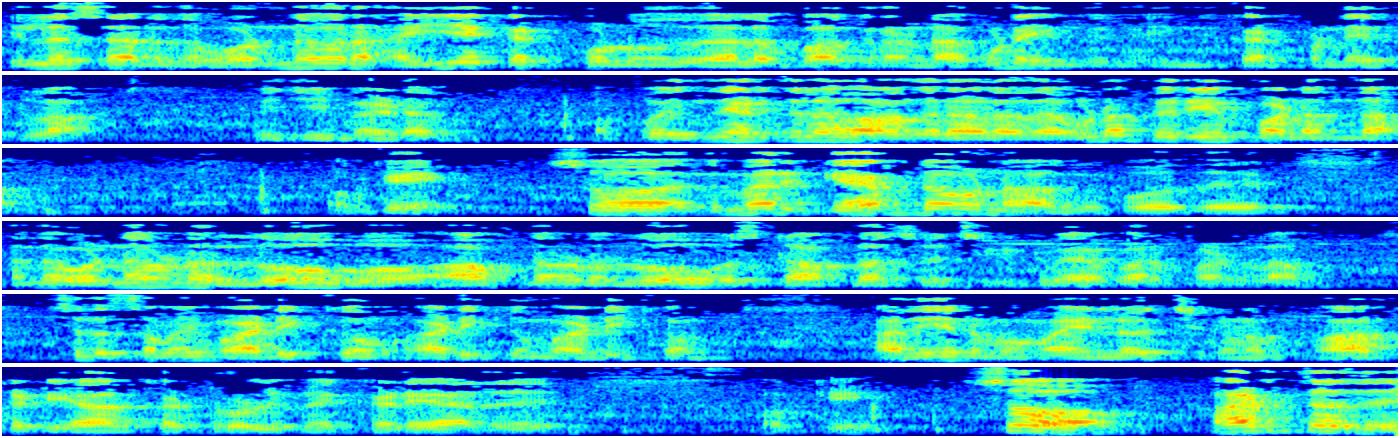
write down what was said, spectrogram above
இல்ல சார் இந்த ஒன் ஹவர் ஹையை கட் பண்ணுவது வேலை பாக்குறேன்னா கூட இங்க இங்க கட் பண்ணிருக்கலாம் விஜய் மேடம் அப்போ இந்த இடத்துல வாங்குற ஆளாதான் கூட பெரிய பணம் தான். ஓகே ஸோ இந்த மாதிரி கேப் டவுன் ஆகும் போது அந்த ஒன் ஹவரோட லோவோ ஆஃப் அன் ஹவரோட லோவோ ஸ்டாப் லாஸ் வச்சுக்கிட்டு வியாபாரம் பண்ணலாம். சில சமயம் அடிக்கும் அடிக்கும் அடிக்கும். அதையும் நம்ம மைண்ட்ல வச்சுக்கணும். மார்க்கெட் யார் கண்ட்ரோலுமே கிடையாது. ஓகே ஸோ அடுத்தது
